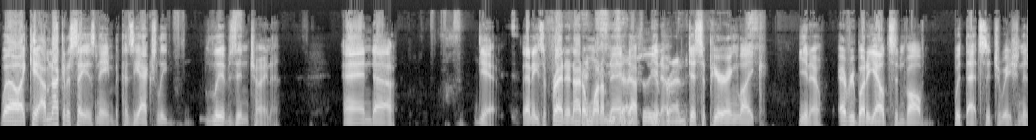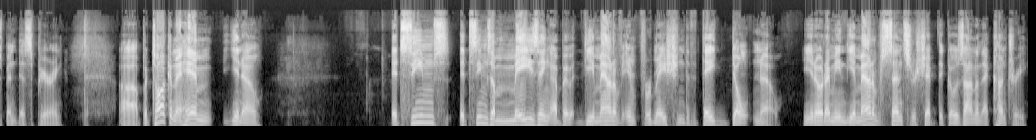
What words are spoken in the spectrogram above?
Well, I can't. I'm not going to say his name because he actually lives in China, and uh, yeah, and he's a friend, and I don't and want him to end up, you know, friend. disappearing like you know everybody else involved with that situation has been disappearing. Uh, but talking to him, you know, it seems it seems amazing about the amount of information that they don't know. You know what I mean? The amount of censorship that goes on in that country.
